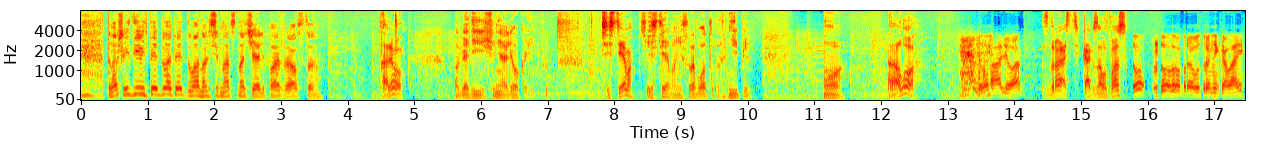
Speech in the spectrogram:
269-525-2017 в начале. Пожалуйста. Алло, Погоди, еще не Алекой. Тут система? система не сработала. Ниппель. О, Алло, Алло. здрасте. Как зовут вас? До- до- Доброе утро, Николай.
